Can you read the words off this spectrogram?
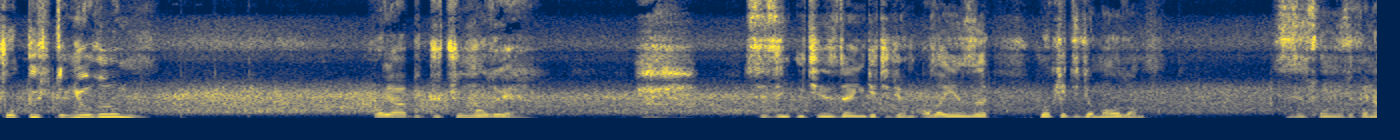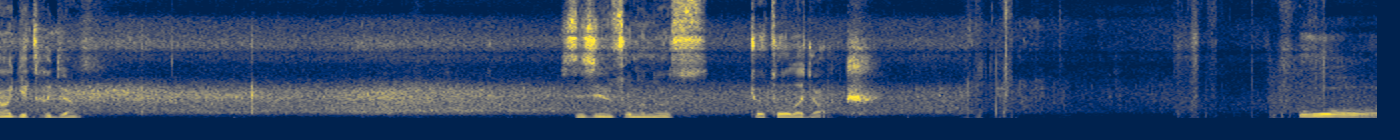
Çok güçleniyorum. Baya bir gücüm oluyor. Sizin içinizden geçeceğim. Alayınızı yok edeceğim oğlum. Sizin sonunuzu fena getireceğim. Sizin sonunuz kötü olacak. Oo.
